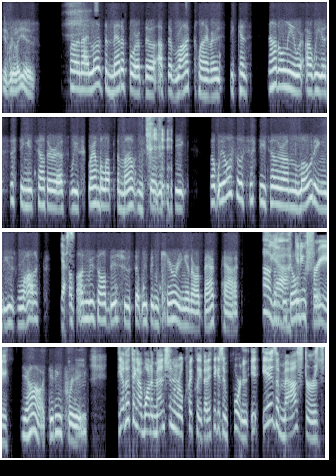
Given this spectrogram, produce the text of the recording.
It really is. Well, and I love the metaphor of the of the rock climbers because not only are we assisting each other as we scramble up the mountain, so to speak, but we also assist each other on loading these rocks yes. of unresolved issues that we've been carrying in our backpack. Oh, yeah, getting free. Yeah, getting free. Mm-hmm. The other thing I want to mention real quickly that I think is important, it is a master's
